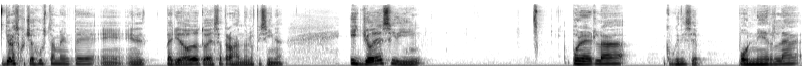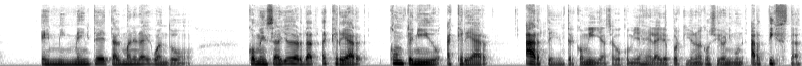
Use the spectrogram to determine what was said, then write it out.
yo la escuché justamente eh, en el periodo donde todavía estaba trabajando en la oficina y yo decidí ponerla, ¿cómo que dice? Ponerla en mi mente de tal manera que cuando comenzara yo de verdad a crear contenido, a crear arte, entre comillas, hago comillas en el aire porque yo no me considero ningún artista.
